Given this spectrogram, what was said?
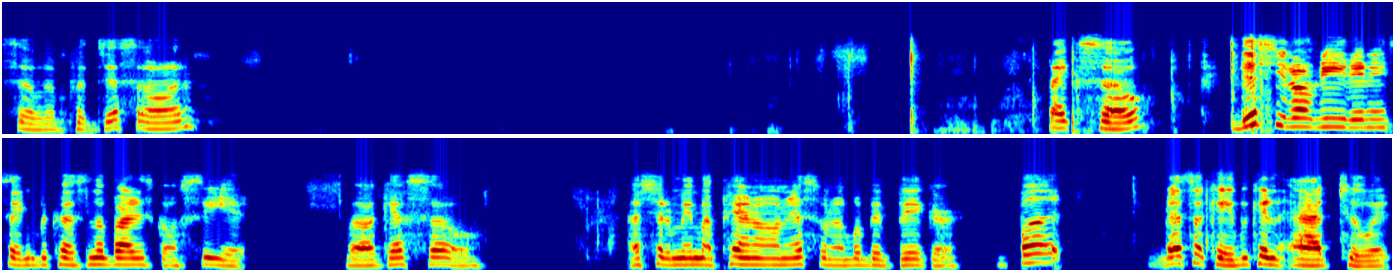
So I'm going to put this on. Like so. This you don't need anything because nobody's going to see it. Well, I guess so. I should have made my panel on this one a little bit bigger. But that's okay. We can add to it.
